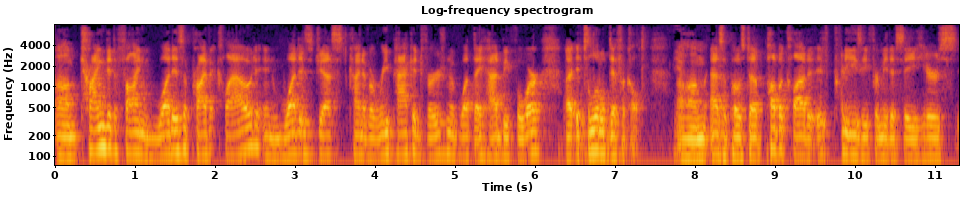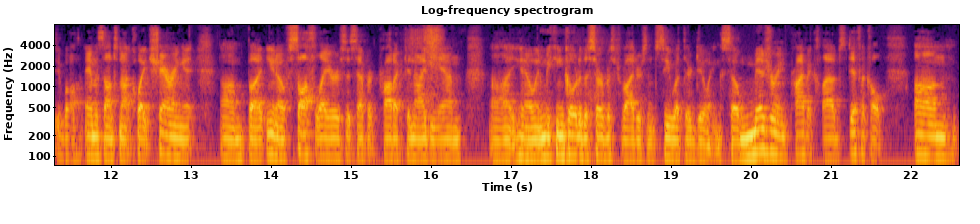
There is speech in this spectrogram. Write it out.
um, trying to define what is a private cloud and what is just kind of a repackaged version of what they had before uh, it's a little difficult. Yeah. Um, as opposed to public cloud, it's pretty easy for me to see. Here's well, Amazon's not quite sharing it, um, but you know, SoftLayer is a separate product in IBM, uh, you know, and we can go to the service providers and see what they're doing. So measuring private cloud's difficult. Um,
